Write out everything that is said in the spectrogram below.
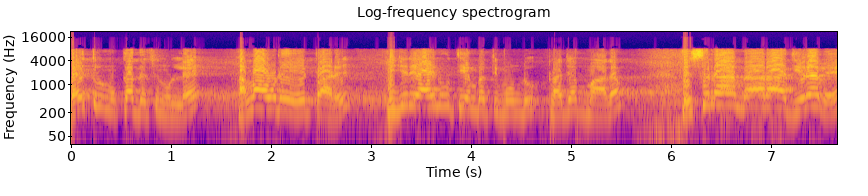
பைத்துல் முக்கத்தஸின் உள்ளே அல்லாவுடைய ஏற்பாடு ஹிஜிரி ஐநூத்தி எண்பத்தி மூன்று ரஜப் மாதம் இஸ்ரா மேராஜ் இரவே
